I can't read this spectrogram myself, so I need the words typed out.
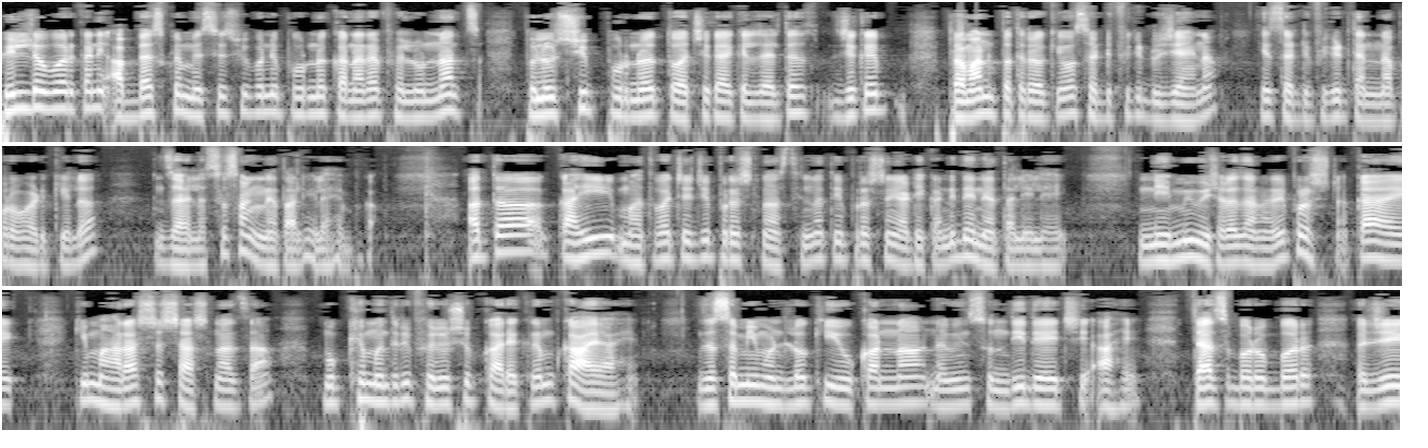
फील्ड वर्क आणि अभ्यासक्रम यशस्वीपणे पूर्ण करणाऱ्या फेलोंनाच फेलोशिप पूर्णत्वाचे काय केलं जाईल? तर जे काही प्रमाणपत्र किंवा सर्टिफिकेट जे आहे ना हे सर्टिफिकेट त्यांना प्रोव्हाइड केलं जाईल असं सांगण्यात आलेलं आहे बघा. आता काही महत्त्वाचे जे प्रश्न असतील ना ते प्रश्न या ठिकाणी देण्यात आलेले आहेत. नेहमी विचारले जाणारे प्रश्न काय आहे की महाराष्ट्र शासनाचा मुख्यमंत्री फेलोशिप कार्यक्रम काय आहे? जसं मी म्हटलो की युवकांना नवीन संधी द्यायची आहे त्याचबरोबर जे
